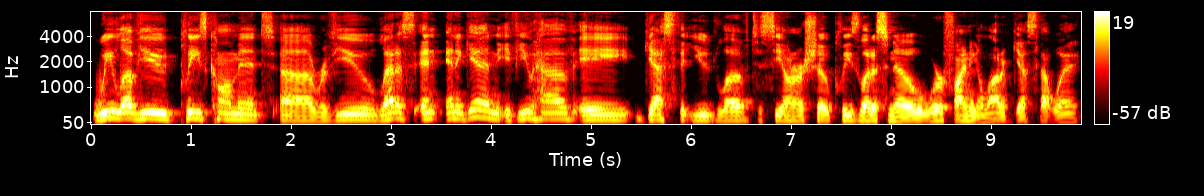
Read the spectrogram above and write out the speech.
we love you. Please comment, uh, review, let us. And, and again, if you have a guest that you'd love to see on our show, please let us know. We're finding a lot of guests that way.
